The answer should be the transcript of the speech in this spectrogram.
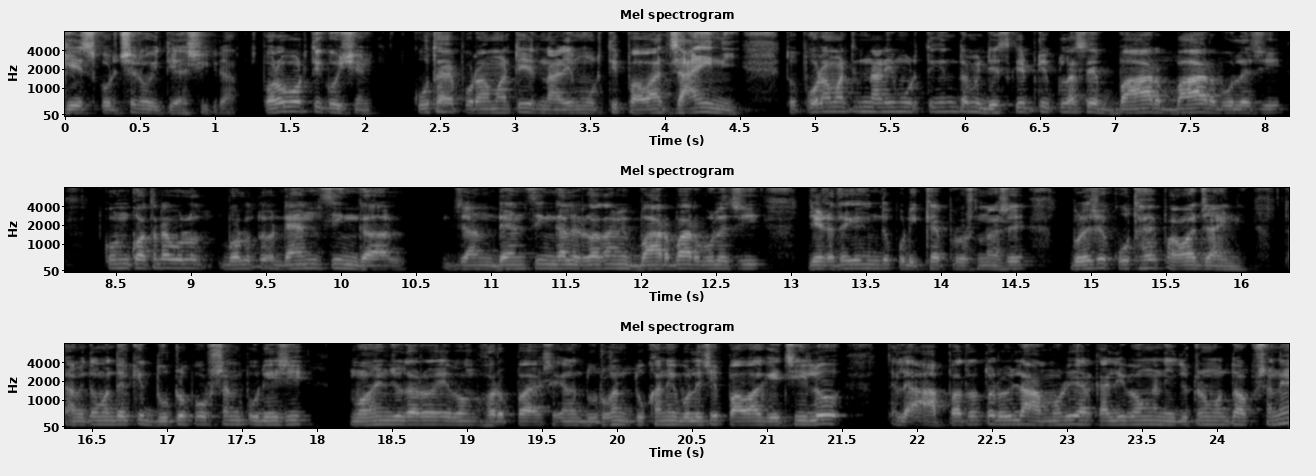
গেস করছেন ঐতিহাসিকরা। পরবর্তী কোয়েশ্চেন কোথায় পোড়ামাটির নারী মূর্তি পাওয়া যায়নি? তো পোড়ামাটির নারী মূর্তি কিন্তু আমি ডেসক্রিপটিভ ক্লাসে বারবার বলেছি। কোন কথাটা বলো বলো তো ড্যান্সিং গার্ল যান ড্যান্সিং গার্লের কথা আমি বারবার বলেছি, যেটা থেকে কিন্তু পরীক্ষায় প্রশ্ন আসে। বলেছে কোথায় পাওয়া যায়নি। তো আমি তোমাদেরকে দুটো পোর্শন পড়িয়েছি মহেঞ্জোদারো এবং হরপ্পা। সেখানে দুখান দুখানেই বলেছি, পাওয়া গেছিল। তাহলে আপাতত রইল আমরি আর কালীবঙ্গান এই দুটোর মধ্যে অপশানে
